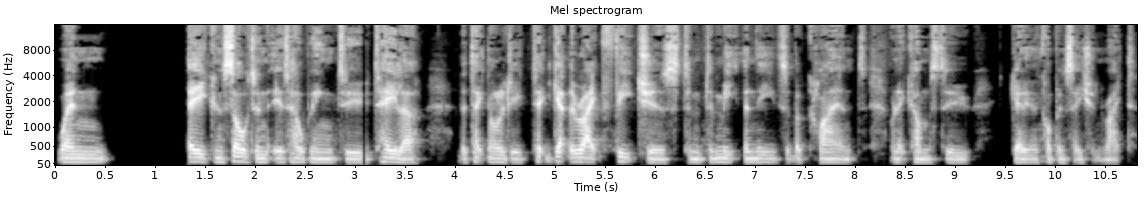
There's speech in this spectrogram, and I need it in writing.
when a consultant is helping to tailor the technology to get the right features to, to meet the needs of a client when it comes to getting the compensation right.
